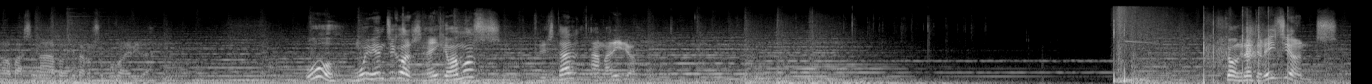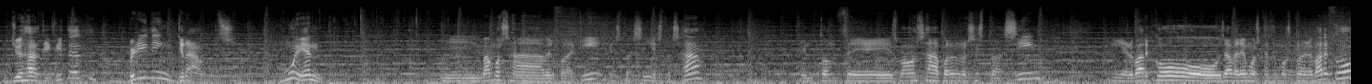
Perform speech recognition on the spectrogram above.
No pasa nada por quitarnos un poco de vida. ¡Uh! Muy bien, chicos. Ahí que vamos. Cristal amarillo. Congratulations! You have defeated Breeding Grounds. Muy bien. Mm, vamos a ver por aquí. Esto así, esto es A. Entonces vamos a ponernos esto así. Y el barco, ya veremos qué hacemos con el barco.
